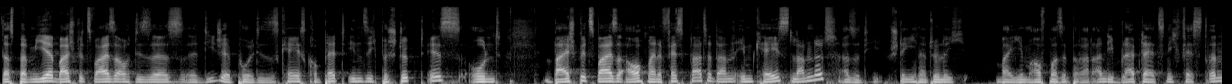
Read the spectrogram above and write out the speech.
dass bei mir beispielsweise auch dieses äh, DJ-Pult, dieses Case komplett in sich bestückt ist und beispielsweise auch meine Festplatte dann im Case landet. Also die stecke ich natürlich bei jedem Aufbau separat an, die bleibt da jetzt nicht fest drin.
